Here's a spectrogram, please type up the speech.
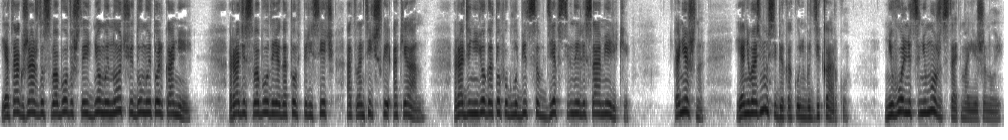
Я так жажду свободы, что и днем, и ночью думаю только о ней. Ради свободы я готов пересечь Атлантический океан. Ради нее готов углубиться в девственные леса Америки. Конечно, я не возьму себе какую-нибудь дикарку. Невольница не может стать моей женой.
